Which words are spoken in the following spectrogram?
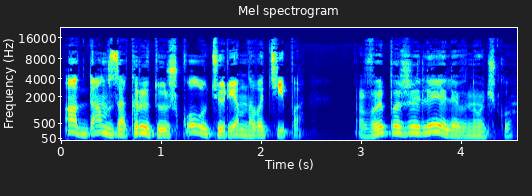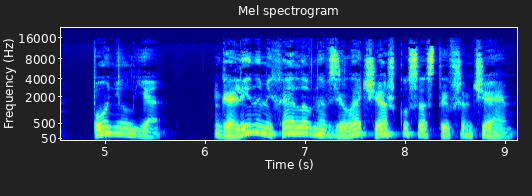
отдам в закрытую школу тюремного типа. «Вы пожалели внучку», — понял я. Галина Михайловна взяла чашку с остывшим чаем.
